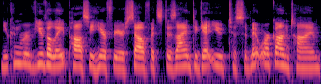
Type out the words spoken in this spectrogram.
You can review the late policy here for yourself. It's designed to get you to submit work on time,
